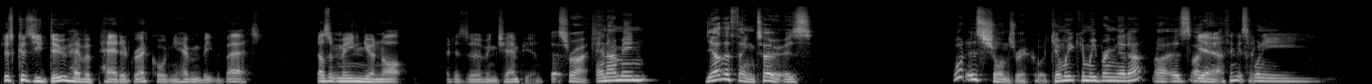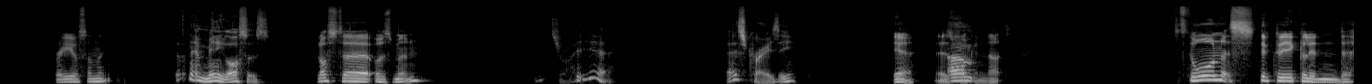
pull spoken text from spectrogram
just because you do have a padded record and you haven't beat the best, doesn't mean you're not a deserving champion. That's right. And I mean, the other thing too is what is Sean's record? Can we can we bring that up? Uh, it's like yeah, I think it's twenty. three or something. Doesn't have many losses. Lost to Usman. That's right. Yeah, that's crazy. Yeah, it's Um, fucking nuts. Storn Strickland,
